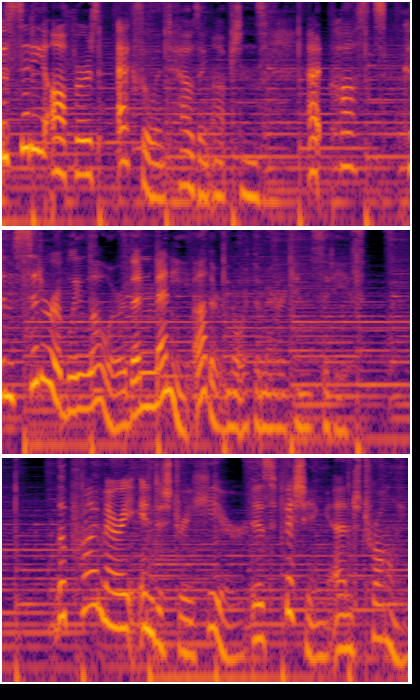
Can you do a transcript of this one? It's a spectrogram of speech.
The city offers excellent housing options at costs considerably lower than many other North American cities. The primary industry here is fishing and trawling.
